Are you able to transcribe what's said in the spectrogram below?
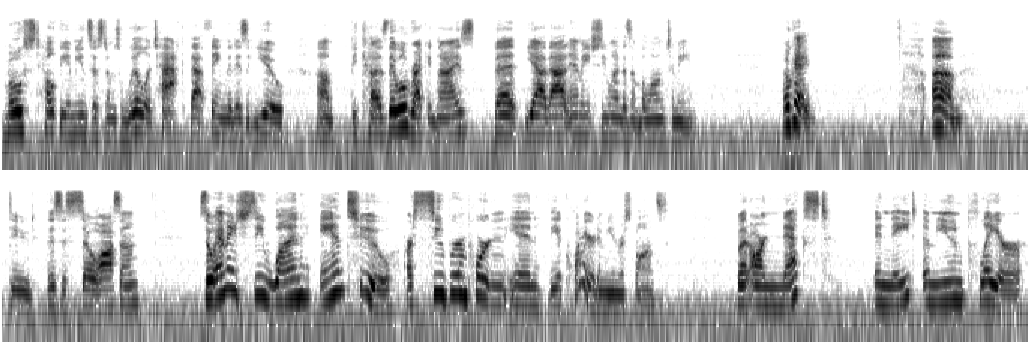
most healthy immune systems will attack that thing that isn't you um, because they will recognize that, yeah, that MHC1 doesn't belong to me. Okay. Um, dude, this is so awesome. So MHC1 and 2 are super important in the acquired immune response. But our next innate immune player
